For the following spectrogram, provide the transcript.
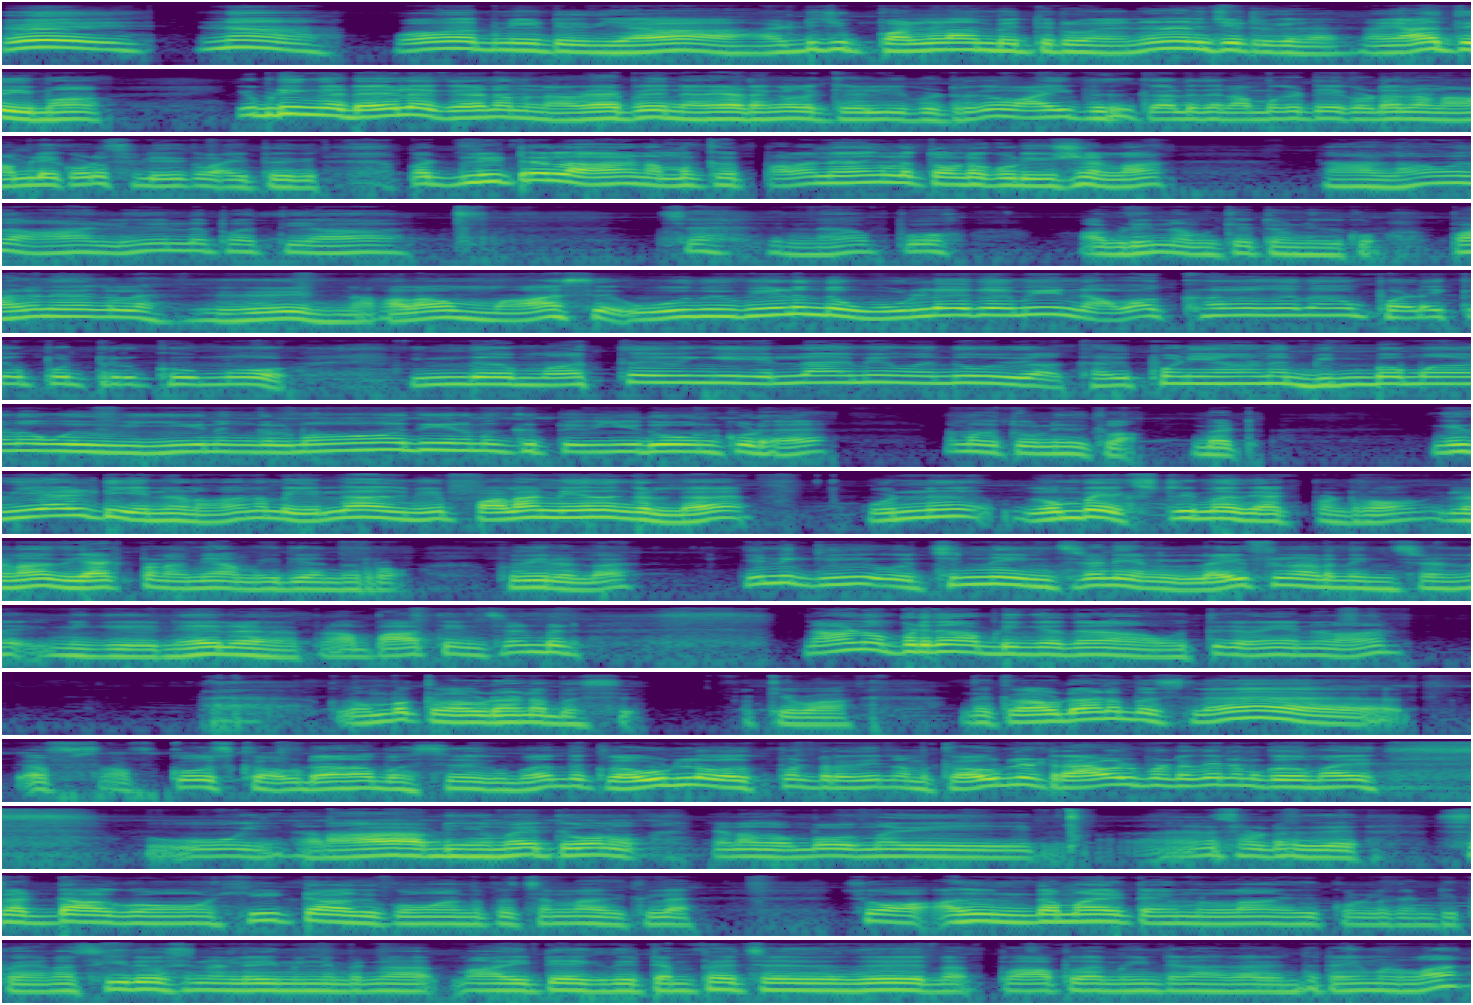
ஏய் என்ன? ஓவரா பண்ணிகிட்டு இருக்கியா? அடித்து பல்லெல்லாம் பேத்துடுவேன் என்ன நினச்சிட்டு இருக்க? நான் யார் தெரியுமா? இப்படிங்க டைலாக்கை நம்ம நிறையா பேர் நிறைய இடங்களில் கேள்விப்பட்டிருக்க வாய்ப்பு இருக்குது அல்லது நம்மக்கிட்டே கூட இல்லை. நாமளே கூட சொல்லியிருக்க வாய்ப்பு இருக்குது பட் லிட்ரலாக நமக்கு பல நேரங்களில் தோண்டக்கூடிய விஷயம்லாம் நான்லாம் ஆளே இல்லை பார்த்தியா ச்சே என்ன போ? அப்படின்னு நமக்கே தோணியிருக்கும். பல நேரங்களில் ஏய் நாலாம் மாசு ஒருவேளை இந்த உலகமே நமக்காக தான் படைக்கப்பட்டிருக்குமோ? இந்த மற்றவங்க எல்லாமே வந்து ஒரு கற்பனையான பின்பமான ஒரு உயிரினங்கள் மாதிரி நமக்கு தெரியுதோன்னு கூட நமக்கு தோணியிருக்கலாம். பட் இங்கே ரியாலிட்டி என்னென்னா நம்ம எல்லாருமே பல நேரங்களில் ஒன்று ரொம்ப எக்ஸ்ட்ரீமாக ரியாக்ட் பண்ணுறோம் இல்லைனா ரியாக்ட் பண்ணாமே அமைதியாக இருந்துடுறோம். புரியல இன்றைக்கி ஒரு சின்ன இன்சிடென்ட் என் லைஃப்பில் நடந்த இன்சிடென்ட் இன்றைக்கி நேரில் நான் பார்த்த இன்சிடென்ட் பட் நானும் அப்படி தான் அப்படிங்கிறத நான் ஒத்துக்கிறேன். என்னென்னா ரொம்ப க்ரௌடான பஸ்ஸு ஓகேவா அந்த க்ரௌடான பஸ்ஸில் அஃப் அஃப்கோர்ஸ் க்ரௌடான பஸ் இருக்கும்போது அந்த க்ரௌடில் ஒர்க் பண்ணுறதே நம்ம க்ளவுடில் ட்ராவல் பண்ணுறதே நமக்கு ஒரு மாதிரி ஓ என்னடா? அப்படிங்கிற மாதிரி தோணும். ஏன்னா ரொம்ப ஒரு மாதிரி என்ன சொல்கிறது ஸ்வெட் ஆகும் ஹீட்டாக இருக்கும் அந்த பிரச்சனைலாம் இருக்குல்ல. ஸோ அதுவும் இந்த மாதிரி டைம்லாம் இருக்கும்ல கண்டிப்பாக ஏன்னா சீதோசன நிலை முன்ன பின்ன மாறிட்டே இருக்குது. டெம்பரேச்சர் வந்து ப்ராப்பராக மெயின்டைன் ஆகாது. இந்த டைம்லலாம்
